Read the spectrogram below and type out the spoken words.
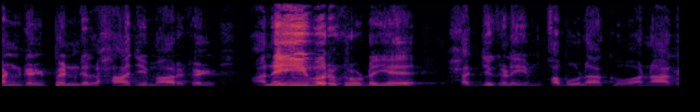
ஆண்கள் பெண்கள் ஹாஜிமார்கள் அனைவர்களுடைய ஹஜ்ஜுகளையும் கபூலாக்குவானாக.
